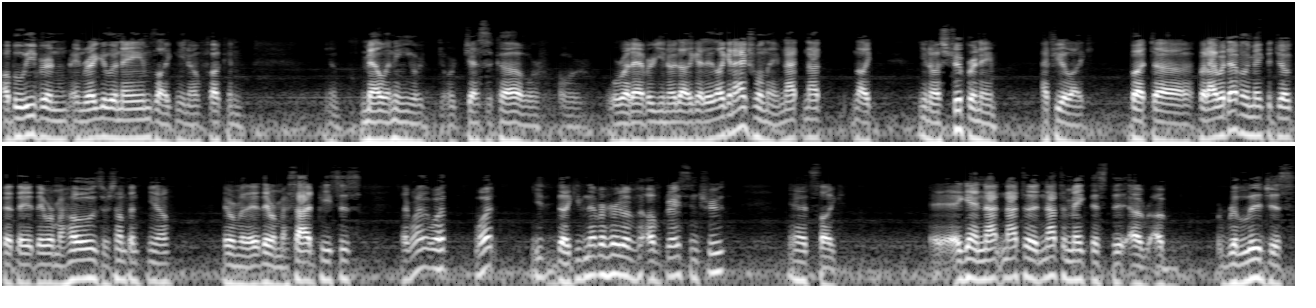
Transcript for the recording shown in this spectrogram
a believer in, in regular names like you know fucking you know Melanie or or Jessica or or or whatever you know like like an actual name not not like you know a stripper name I feel like. But uh, but I would definitely make the joke that they, they were my hoes or something you know? They were my, they were my side pieces. It's like what what what? You like you've never heard of, of grace and truth? Yeah it's like again not not to not to make this a, a religious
